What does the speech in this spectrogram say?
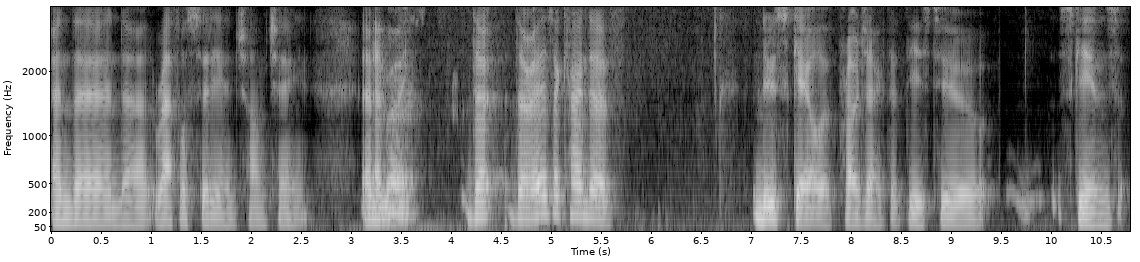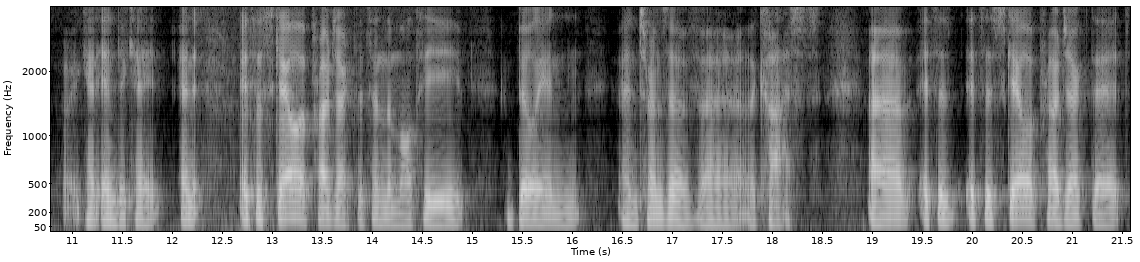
and then uh, Raffles City in Chongqing. And right. There, there is a kind of new scale of project that these two schemes can indicate. And it's a scale of project that's in the multi billion in terms of uh, the costs. Uh, it's a it's a scale of project that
